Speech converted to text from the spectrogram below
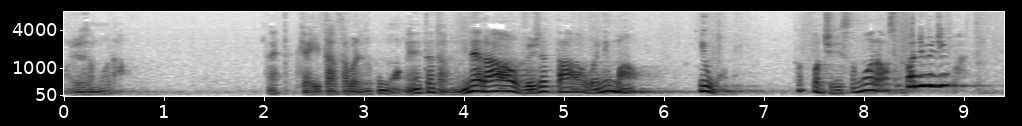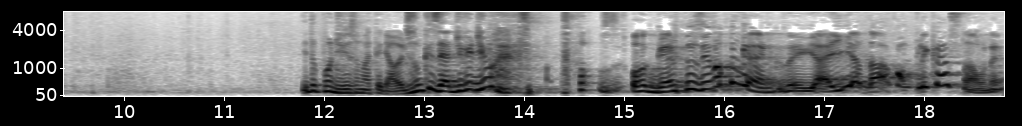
Uma moral. Né? Porque aí estava trabalhando com o homem. Né? Então estava mineral, vegetal, animal e o homem. Então, do ponto de vista moral, você pode dividir em quatro. E do ponto de vista material, eles não quiseram dividir mais. Os orgânicos e inorgânicos. E aí ia dar uma complicação, né?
